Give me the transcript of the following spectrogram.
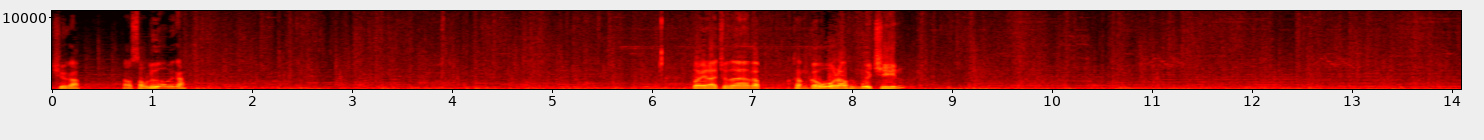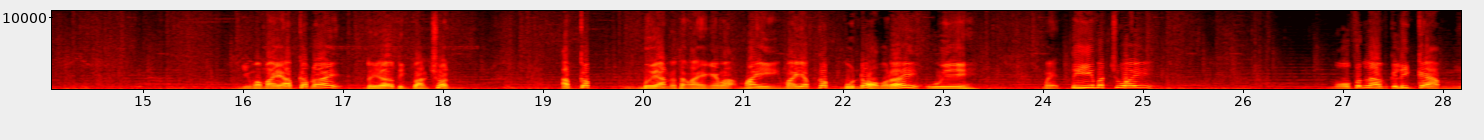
Chưa gặp. Rao sau nữa mới gặp. Vậy là chúng ta gặp thằng gấu ở round thứ 19 Nhưng mà may áp cấp đấy. Đấy là tính toán chuẩn. Áp cấp mới ăn được thằng này anh em ạ. May, may áp cấp bốn đỏ vào đấy. Ui Mẹ tí mất chuối. Nó vẫn là cái linh cảm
